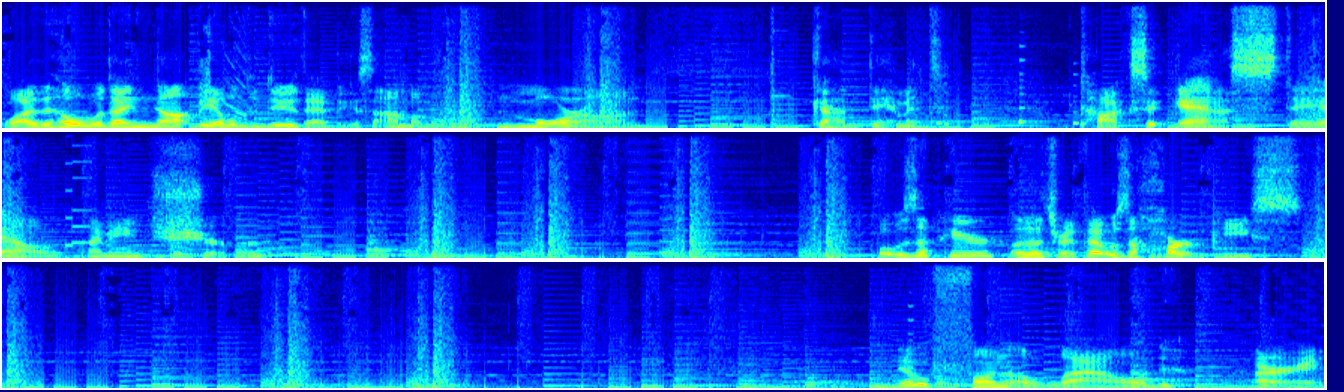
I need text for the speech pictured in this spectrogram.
Why the hell would I not be able to do that? Because I'm a moron. God damn it. Toxic gas. Stay out. I mean, sure. What was up here? Oh, that's right. That was a heart piece. No fun allowed. Alright.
